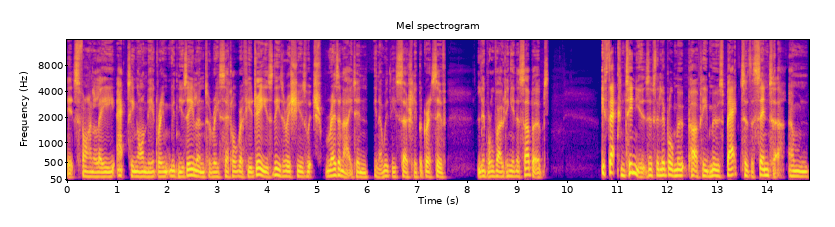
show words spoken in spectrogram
It's finally acting on the agreement with New Zealand to resettle refugees. These are issues which resonate in, you know, with these socially progressive Liberal voting inner suburbs. If that continues, if the Liberal Party moves back to the centre and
